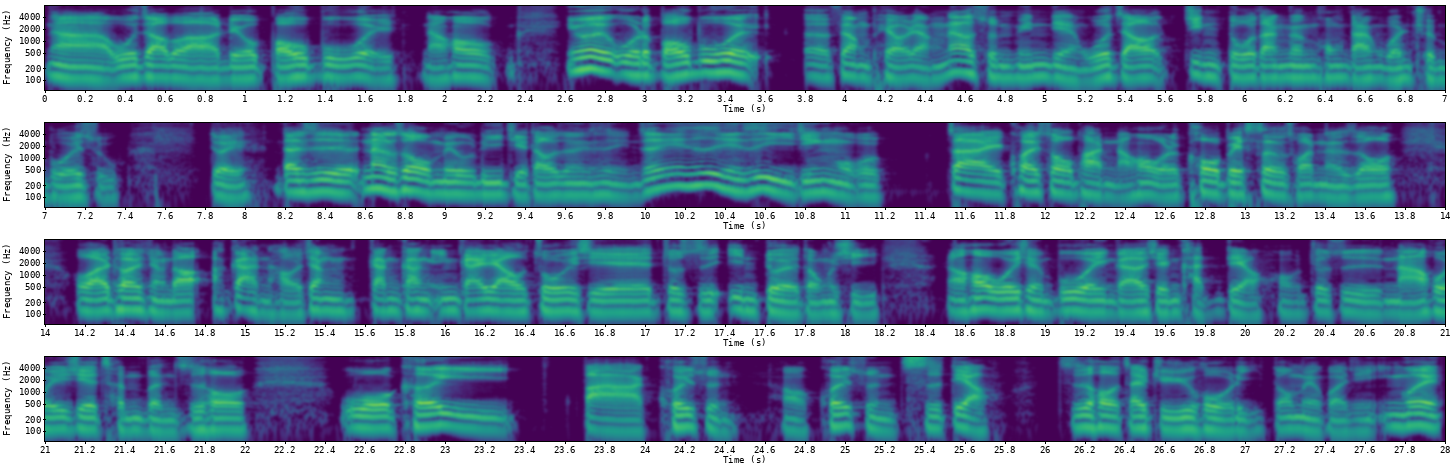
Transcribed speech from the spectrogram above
那我只要把留保护部位，然后因为我的保护部位呃非常漂亮，那个损平点我只要进多单跟空单完全不会输。对，但是那个时候我没有理解到这件事情，这件事情是已经我。在快收盘，然后我的扣被射穿的时候，我还突然想到，啊干，好像刚刚应该要做一些就是应对的东西，然后危险部位应该要先砍掉，哦，就是拿回一些成本之后，我可以把亏损，哦，亏损吃掉之后再继续获利都没有关系，因为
